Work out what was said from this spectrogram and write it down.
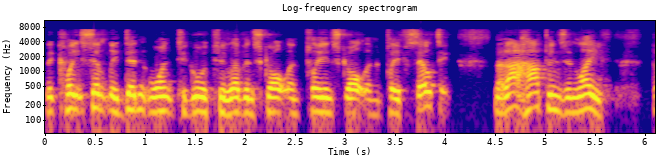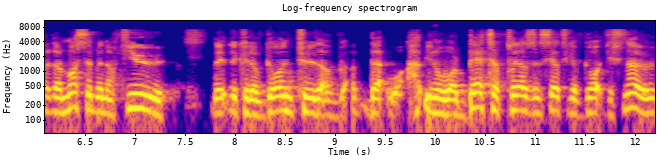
that quite simply didn't want to go to live in Scotland, play in Scotland, and play for Celtic. Now that happens in life, but there must have been a few that they could have gone to that, that you know were better players than Celtic have got just now,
